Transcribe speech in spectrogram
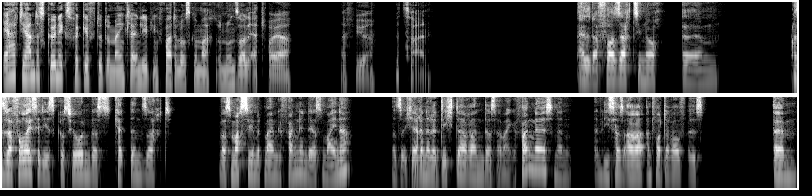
er hat die Hand des Königs vergiftet und meinen kleinen Liebling vaterlos gemacht und nun soll er teuer dafür bezahlen. Also davor sagt sie noch, ähm, also davor ist ja die Diskussion, dass Catelyn sagt, was machst du hier mit meinem Gefangenen, der ist meiner. Also ich Ja. erinnere dich daran, dass er mein Gefangener ist. Und dann Lisas Antwort darauf ist, ähm,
